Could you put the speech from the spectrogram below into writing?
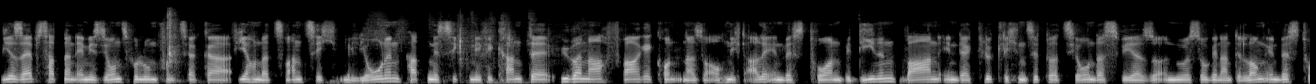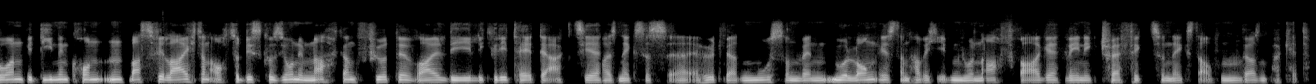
Wir selbst hatten ein Emissionsvolumen von circa 420 Millionen, hatten eine signifikante Übernachfrage, konnten also auch nicht alle Investoren bedienen, waren in der glücklichen Situation, dass wir so, nur sogenannte sogenannte Long-Investoren bedienen konnten, was vielleicht dann auch zur Diskussion im Nachgang führte, weil die Liquidität der Aktie als nächstes äh, erhöht werden muss. Und wenn nur Long ist, dann habe ich eben nur Nachfrage, wenig Traffic zunächst auf dem Börsenparkett.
